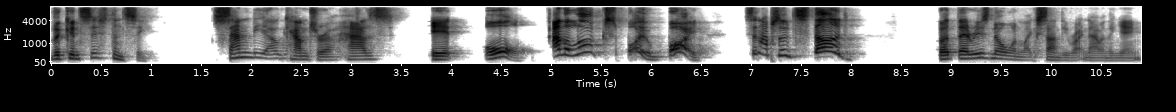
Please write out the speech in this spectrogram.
the consistency. Sandy Alcantara has it all. And the looks, boy, oh boy. It's an absolute stud. But there is no one like Sandy right now in the game.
